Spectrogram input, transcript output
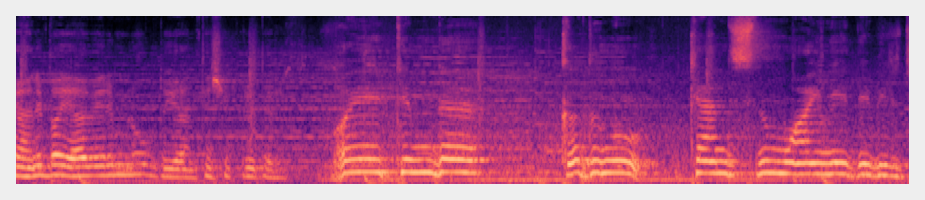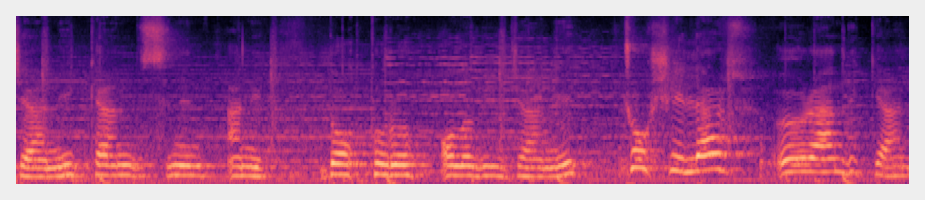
Yani bayağı verimli oldu yani. Teşekkür ederiz. O eğitimde kadının kendisini muayene edebileceğini, kendisinin hani doktoru olabileceğini çok şeyler öğrendik yani.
